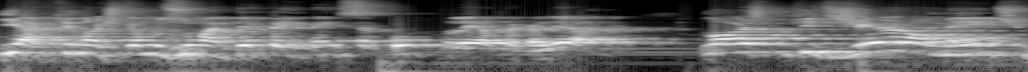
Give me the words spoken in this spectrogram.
e aqui nós temos uma dependência completa, galera. Lógico que geralmente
